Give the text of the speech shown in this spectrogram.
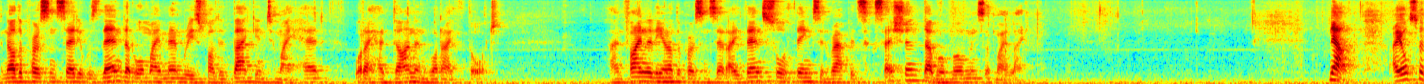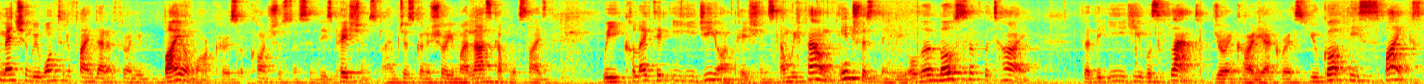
Another person said, It was then that all my memories flooded back into my head, what I had done and what I thought. And finally, another person said, I then saw things in rapid succession that were moments of my life. Now, I also mentioned we wanted to find out if there are any biomarkers of consciousness in these patients. I'm just going to show you my last couple of slides. We collected EEG on patients, and we found, interestingly, although most of the time that the EEG was flat during cardiac arrest, you got these spikes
